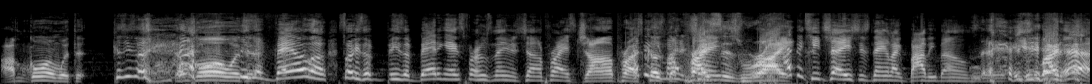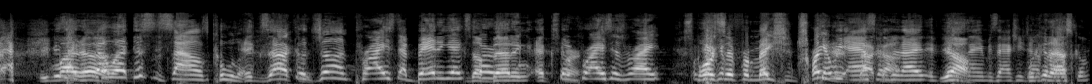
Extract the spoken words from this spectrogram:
I'm going with it. Because he's a I'm going with it. he's it. a veil. So he's a he's a betting expert whose name is John Price. John Price, because the price changed- is right. I think he changed his name like Bobby Bones. he might have. He He's might like, have. you know what? This is, sounds cooler. Exactly. So John Price, that betting expert. The betting expert. The price is right. Sports Okay, information trader. can, we ask him tonight if yeah. his name is actually John We can Price? ask him.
